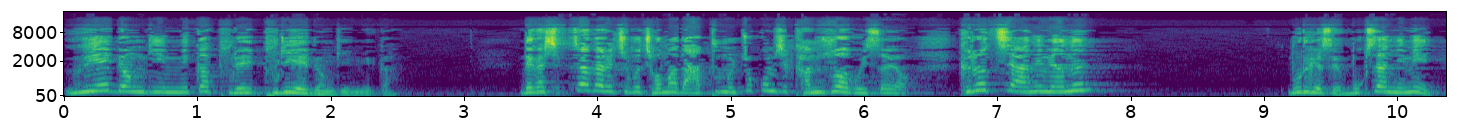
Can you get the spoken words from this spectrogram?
의의 병기입니까? 불의, 불의의 병기입니까? 내가 십자가를 지고 저마다 아픔을 조금씩 감수하고 있어요. 그렇지 않으면은 모르겠어요. 목사님이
